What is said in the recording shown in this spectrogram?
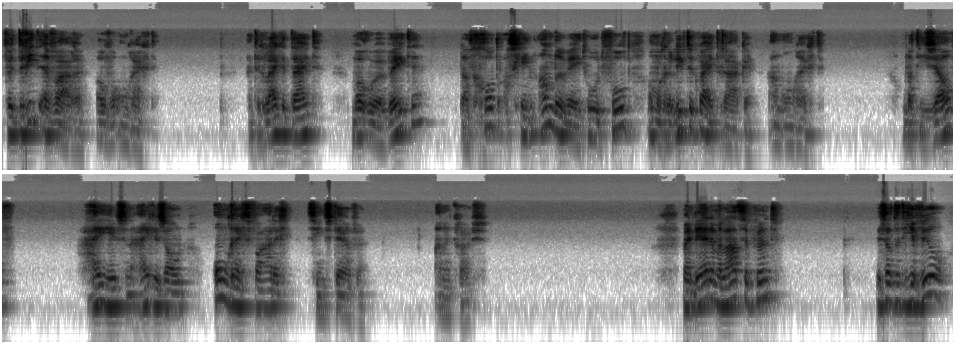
verdriet ervaren over onrecht. En tegelijkertijd mogen we weten dat God als geen ander weet hoe het voelt om een geliefde kwijt te raken aan onrecht. Omdat hij zelf hij heeft zijn eigen zoon onrechtvaardig zien sterven aan een kruis. Mijn derde en laatste punt is dat het hier veel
